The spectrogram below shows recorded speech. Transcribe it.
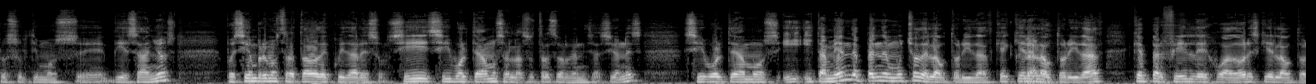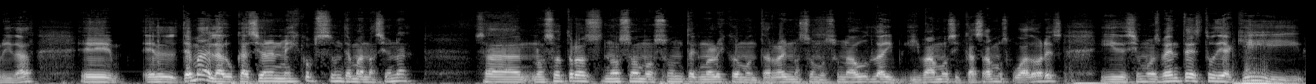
los últimos 10 años pues siempre hemos tratado de cuidar eso. Sí, sí volteamos a las otras organizaciones, sí volteamos, y, y también depende mucho de la autoridad, qué quiere la autoridad, qué perfil de jugadores quiere la autoridad. Eh, el tema de la educación en México pues, es un tema nacional. O sea, nosotros no somos un tecnológico de Monterrey, no somos una UDLA y, y vamos y cazamos jugadores y decimos, vente, estudia aquí y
